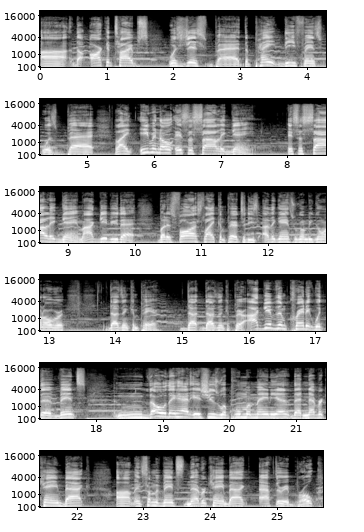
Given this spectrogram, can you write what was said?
Uh, the archetypes was just bad. The paint defense was bad. Like, even though it's a solid game, it's a solid game. I give you that. But as far as like compared to these other games we're gonna be going over, doesn't compare. Do doesn't compare. I give them credit with the events, though they had issues with Puma Mania that never came back. Um, and some events never came back after it broke.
